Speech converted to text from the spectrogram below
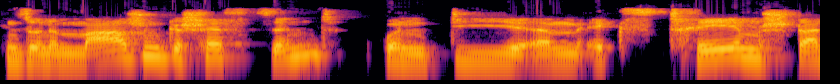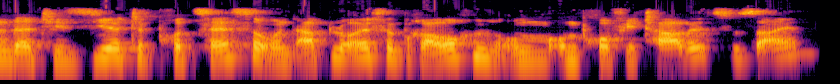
in so einem Margengeschäft sind und die ähm, extrem standardisierte Prozesse und Abläufe brauchen, um, um profitabel zu sein,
